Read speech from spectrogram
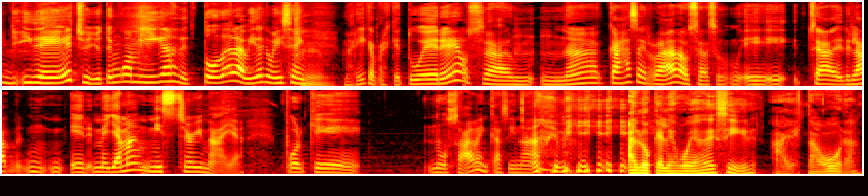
muy... Y de hecho, yo tengo amigas de toda la vida que me dicen, Sí. marica, pero es que tú eres, o sea, un- una caja cerrada, o sea, so- eh, eh, o sea, eres la- mm, er- me llaman Mystery Maya, porque no saben casi nada de mí. A lo que les voy a decir a esta hora,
